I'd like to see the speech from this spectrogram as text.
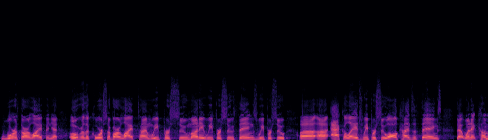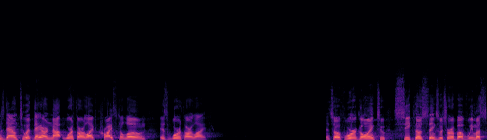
worth our life. And yet, over the course of our lifetime, we pursue money, we pursue things, we pursue uh, uh, accolades, we pursue all kinds of things that when it comes down to it, they are not worth our life. Christ alone is worth our life. And so, if we're going to seek those things which are above, we must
